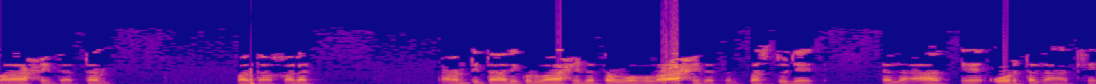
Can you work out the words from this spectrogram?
واحدتا فدخلت انت طالق واحدتا وواحدتا پس تجھے طلاق ہے اور طلاق ہے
